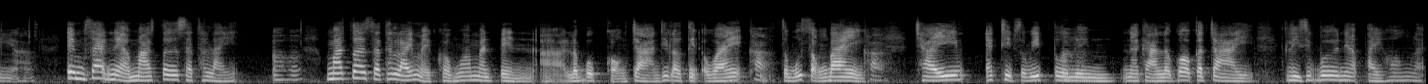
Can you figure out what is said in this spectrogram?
มีอะคะ MZ เนี่ย Master Satellite อ่าฮะ Master Satellite หมายความว่ามันเป็นอ่าระบบของจานที่เราติดเอาไว้ ค่ะสมมุติ 2 ใบ ค่ะ ใช้ Active Switch ตัวหนึ่งนะคะ แล้วก็กระจาย Receiver เนี่ยไปห้องละ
